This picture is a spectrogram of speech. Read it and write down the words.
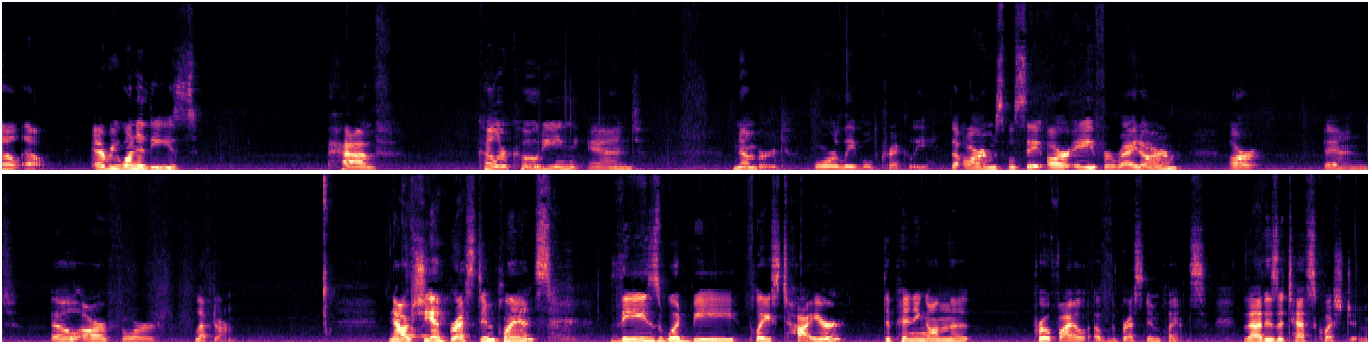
LL. Every one of these have color coding and numbered or labeled correctly. The arms will say RA for right arm, R and LR for left arm. Now, if she had breast implants, these would be placed higher depending on the profile of the breast implants. That is a test question.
